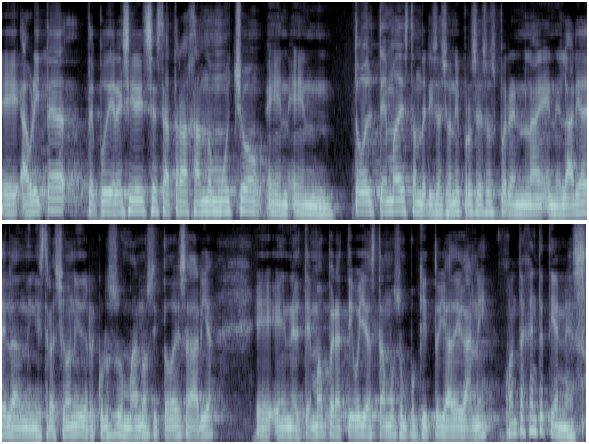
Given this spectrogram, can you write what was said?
Eh, ahorita te pudiera decir, se está trabajando mucho en, todo el tema de estandarización y procesos, pero en, en el área de la administración y de recursos humanos y toda esa área. Eh, en el tema operativo ya estamos un poquito ya de gane. ¿Cuánta gente tienes?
